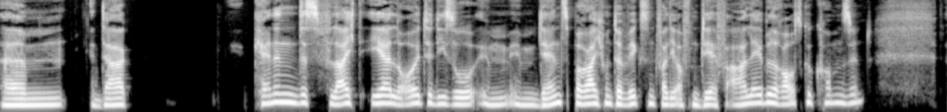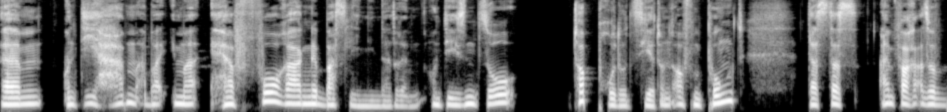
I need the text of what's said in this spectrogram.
Ähm, da kennen das vielleicht eher Leute, die so im, im Dance-Bereich unterwegs sind, weil die auf dem DFA-Label rausgekommen sind. Ähm, und die haben aber immer hervorragende Basslinien da drin. Und die sind so top produziert und auf dem Punkt, dass das einfach, also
